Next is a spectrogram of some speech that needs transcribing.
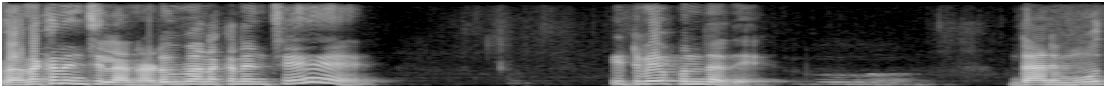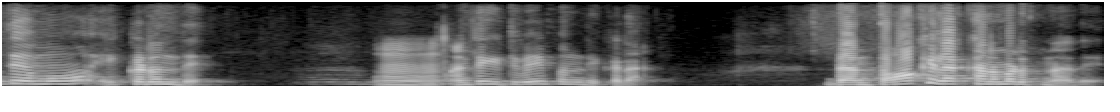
వెనక నుంచి ఇలా నడుము వెనక నుంచి ఇటువైపు ఉంది అది దాని మూతేమో ఇక్కడ ఉంది అంటే ఇటువైపు ఉంది ఇక్కడ. దాని తోక ఇలా కనబడుతున్నది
